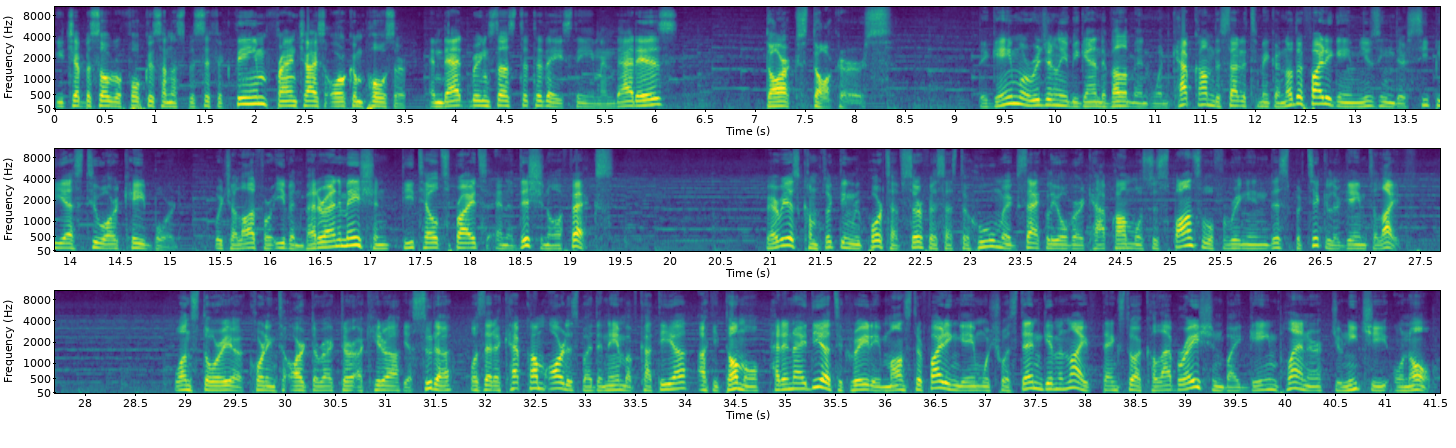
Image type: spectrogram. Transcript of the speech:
Each episode will focus on a specific theme, franchise, or composer, and that brings us to today's theme, and that is Darkstalkers. The game originally began development when Capcom decided to make another fighting game using their CPS2 arcade board, which allowed for even better animation, detailed sprites, and additional effects. Various conflicting reports have surfaced as to whom exactly over at Capcom was responsible for bringing this particular game to life. One story, according to art director Akira Yasuda, was that a Capcom artist by the name of Katiya Akitomo had an idea to create a monster fighting game which was then given life thanks to a collaboration by game planner Junichi Ono.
